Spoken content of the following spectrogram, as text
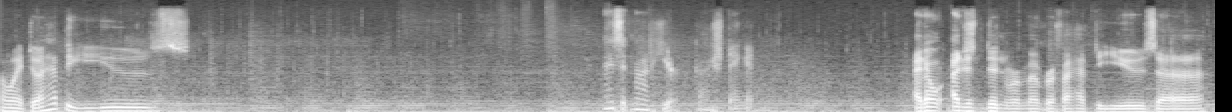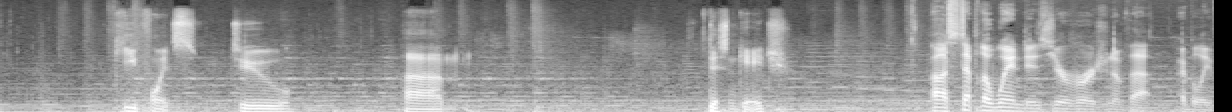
Oh wait, do I have to use? Why is it not here? Gosh dang it! I don't. I just didn't remember if I have to use uh, ki points to um, disengage. Uh, Step of the Wind is your version of that, I believe,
